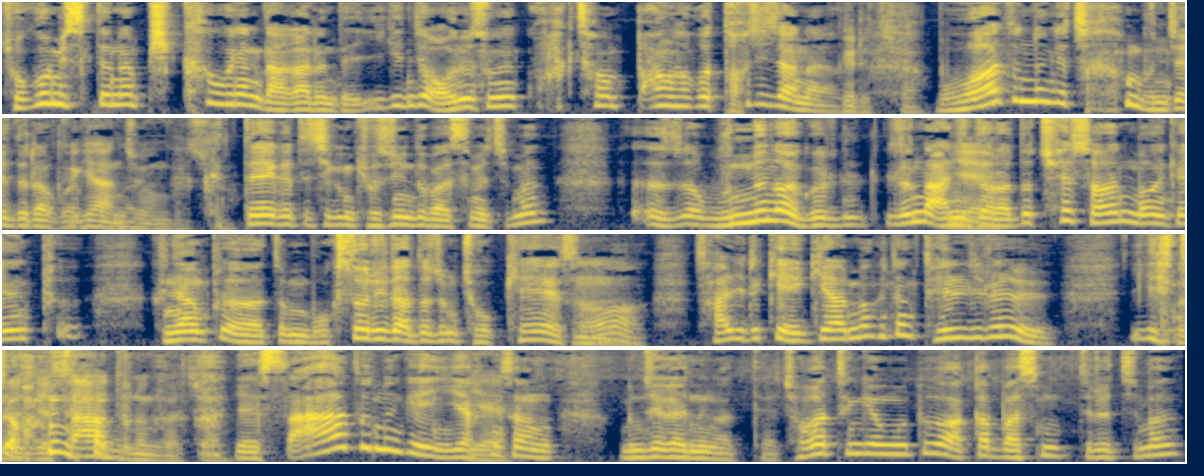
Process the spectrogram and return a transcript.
조금 있을 때는 픽하고 그냥 나가는데 이게 이제 어느 순간 꽉 차면 빵 하고 터지잖아요. 그렇죠. 모아두는 게 참 문제더라고요. 그게 안 좋은 거죠. 그때 그때 지금 교수님도 말씀했지만 웃는 얼굴은 아니더라도 예. 최소한 뭐 그냥 그냥 좀 목소리라도 좀 좋게 해서 음. 잘 이렇게 얘기하면 그냥 될 일을 이게 좀 쌓아두는 거죠. 예, 쌓아두는 게 이게 예. 항상 문제가 있는 것 같아요. 저 같은 경우도 아까 말씀드렸지만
